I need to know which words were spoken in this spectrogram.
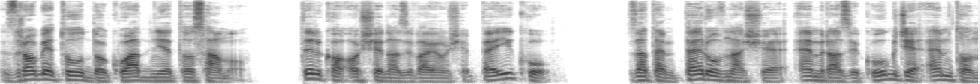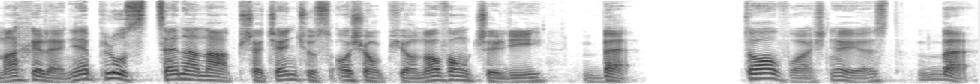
Zrobię tu dokładnie to samo. Tylko osie nazywają się p i q. Zatem p równa się m razy q, gdzie m to nachylenie plus cena na przecięciu z osią pionową, czyli b. To właśnie jest b.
